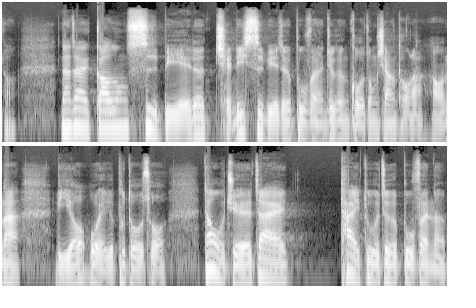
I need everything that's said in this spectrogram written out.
好，那在高中识别的潜力识别这个部分，就跟国中相同了。好，那理由我也就不多说。但我觉得在态度这个部分呢。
